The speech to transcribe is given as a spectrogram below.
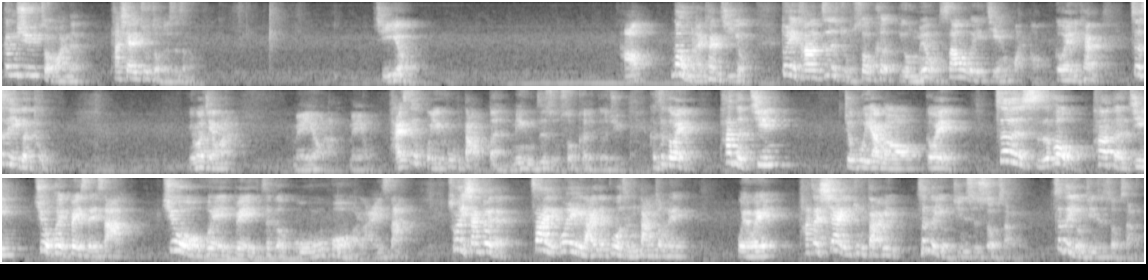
庚戌走完了，他下一柱走的是什么？己酉。好，那我们来看己酉，对他日主受克有没有稍微减缓哦？各位，你看，这是一个土，有没有减缓？没有了，没有，还是回复到本命日主受克的格局。可是各位，他的金就不一样喽。各位，这时候他的金就会被谁杀？就会被这个午火来杀。所以相对的，在未来的过程当中呢，伟伟他在下一柱大运，这个酉金是受伤的，这个酉金是受伤的，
